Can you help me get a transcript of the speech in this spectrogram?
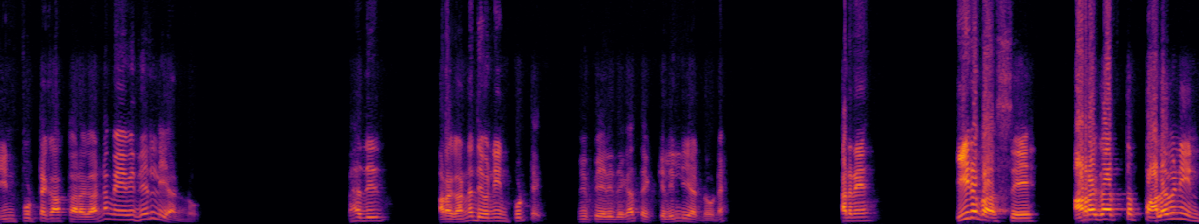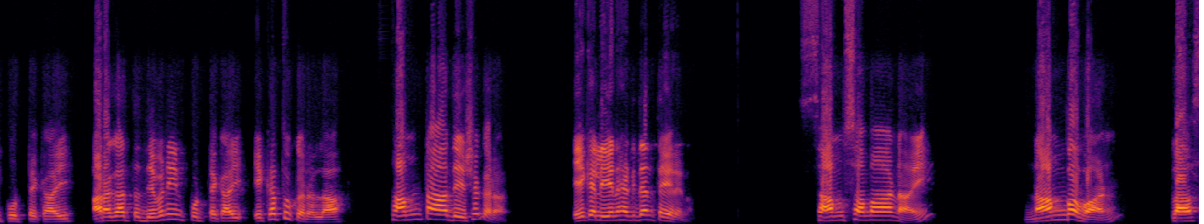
input එකක් අරගන්න මේ විදිහට ලියන්න ඕන. පැහැදිලිද? අරගන්න දෙවන input එක. මේ පේලි දෙකත් එක්කලින් ලියන්න ඕනේ. හරිනේ? ඊට පස්සේ අරගත්ත පළවෙනි input එකයි අරගත්ත දෙවෙනි input එකයි එකතු කරලා සම්ට ආදේශ කරන්න. ඒක ලියන හැටි දැන් තේරෙනවා. සම් සමානයි number 1 plus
